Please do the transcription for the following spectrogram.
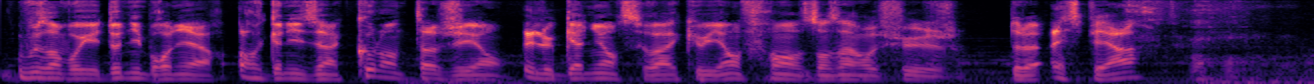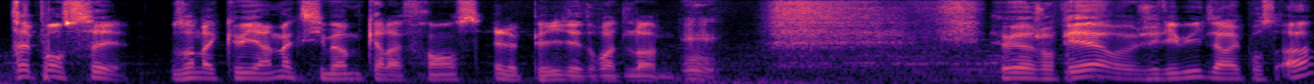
Vous envoyez Denis Brognard organiser un colanta géant et le gagnant sera accueilli en France dans un refuge de la SPA. Réponse C. Vous en accueillez un maximum car la France est le pays des droits de l'homme. Eh bien, Jean-Pierre, euh, j'ai limite la réponse A.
